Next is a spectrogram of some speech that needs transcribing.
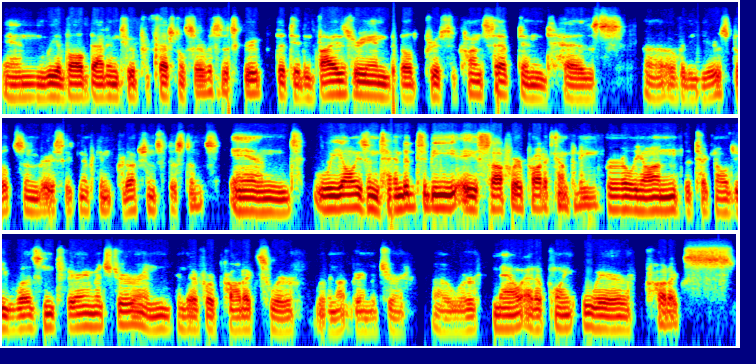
And we evolved that into a professional services group that did advisory and built proofs of concept and has uh, over the years built some very significant production systems. And we always intended to be a software product company. Early on, the technology wasn't very mature, and, and therefore products were, were not very mature. Uh, we're now at a point where products,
